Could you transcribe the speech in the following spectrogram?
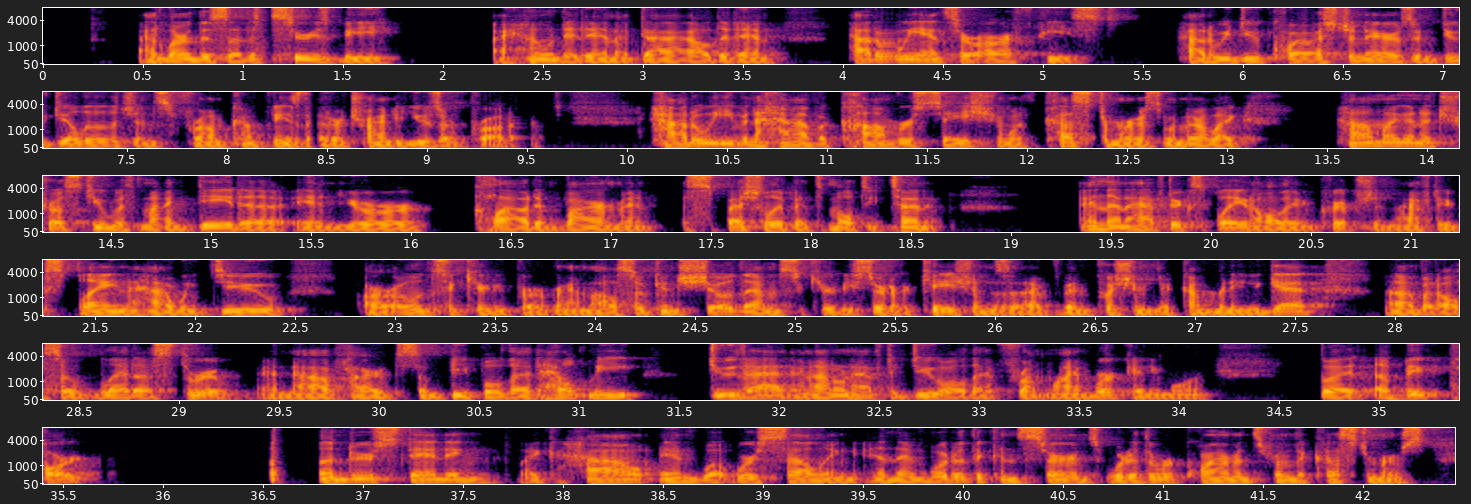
I learned this at a Series B. I honed it in. I dialed it in. How do we answer RFPs? How do we do questionnaires and due diligence from companies that are trying to use our product? How do we even have a conversation with customers when they're like, how am I going to trust you with my data in your cloud environment, especially if it's multi tenant? And then I have to explain all the encryption. I have to explain how we do our own security program. I also can show them security certifications that I've been pushing the company to get, uh, but also led us through. And now I've hired some people that help me do that. And I don't have to do all that frontline work anymore. But a big part, understanding like how and what we're selling, and then what are the concerns? What are the requirements from the customers?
